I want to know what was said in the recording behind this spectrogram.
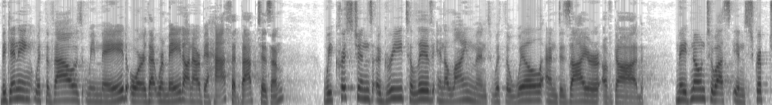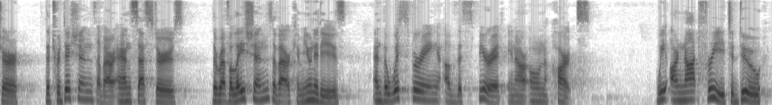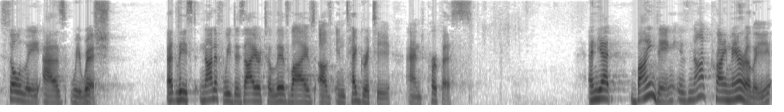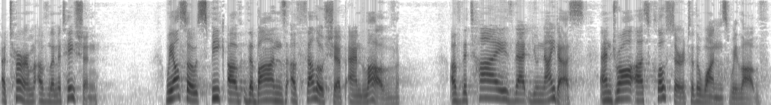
Beginning with the vows we made or that were made on our behalf at baptism, we Christians agree to live in alignment with the will and desire of God, made known to us in Scripture, the traditions of our ancestors, the revelations of our communities, and the whispering of the Spirit in our own hearts. We are not free to do solely as we wish. At least, not if we desire to live lives of integrity and purpose. And yet, binding is not primarily a term of limitation. We also speak of the bonds of fellowship and love, of the ties that unite us and draw us closer to the ones we love.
